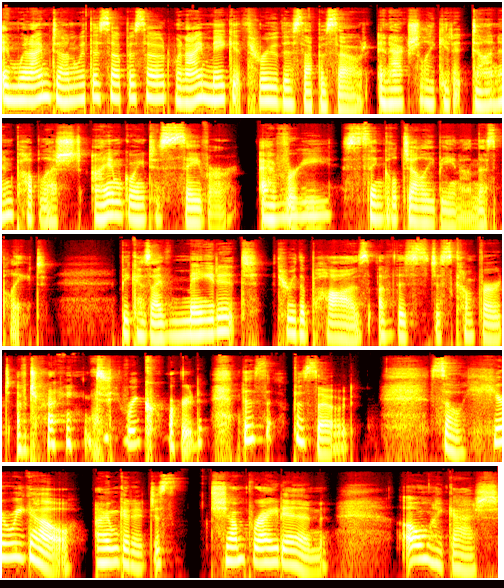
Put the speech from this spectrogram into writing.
And when I'm done with this episode, when I make it through this episode and actually get it done and published, I am going to savor every single jelly bean on this plate because I've made it through the pause of this discomfort of trying to record this episode. So here we go. I'm going to just jump right in. Oh my gosh.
